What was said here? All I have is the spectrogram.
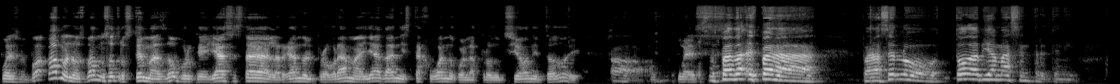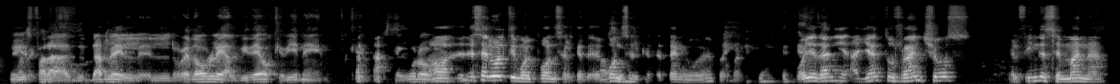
pues vámonos, vamos a otros temas, ¿no? Porque ya se está alargando el programa, ya Dani está jugando con la producción y todo, y Oh. pues Es para, es para, para hacerlo todavía más entretenido. Es para darle el, el redoble al video que viene, seguro. no, es el último el Ponce, el que el Ah, Ponce el que te tengo, ¿eh? Pero bueno. Oye, Dani, allá en tus ranchos, el fin de semana,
